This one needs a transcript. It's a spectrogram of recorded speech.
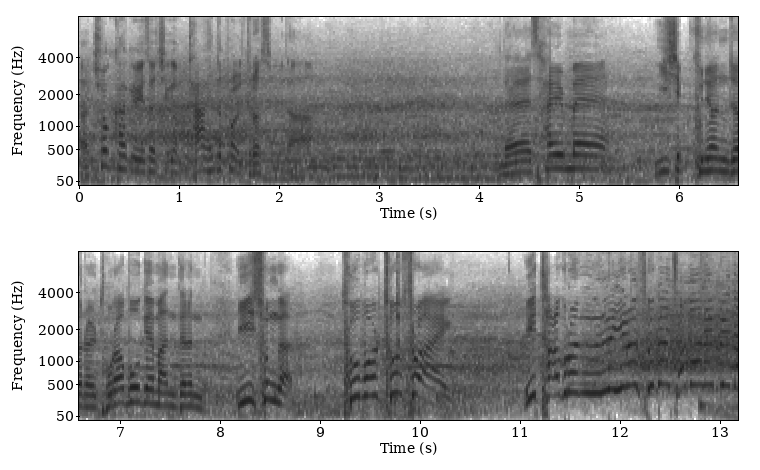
어, 추억하기 위해서 지금 다 핸드폰을 들었습니다. 내 삶의 29년 전을 돌아보게 만드는 이 순간 투볼 투 스트라이크 이 타구는 이루수가 잡아냅니다!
